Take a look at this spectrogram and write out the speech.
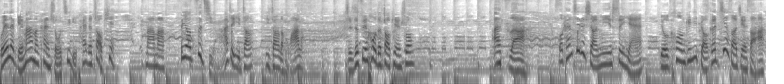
回来给妈妈看手机里拍的照片，妈妈非要自己拿着一张一张的划拉。指着最后的照片说：“阿紫啊，我看这个小妮顺眼，有空给你表哥介绍介绍啊。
